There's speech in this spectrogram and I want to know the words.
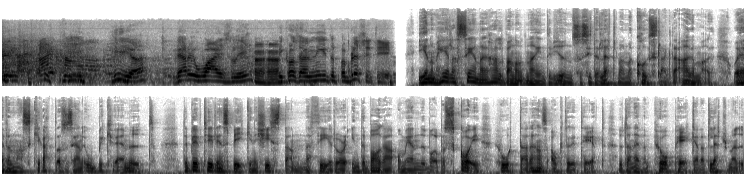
and I come here very wisely Uh-huh. because I need the publicity. Genom hela senare halvan av den här intervjun så sitter Lettman med korslagda armar och även om han skrattar så ser han obekväm ut. Det blev tydligen spiken i kistan när Theodore inte bara, om än nu bara på skoj, hotade hans auktoritet utan även påpekade att Letterman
